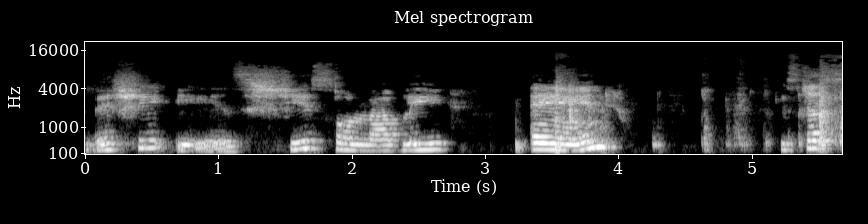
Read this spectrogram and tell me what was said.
there she is. She's so lovely. And it's just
